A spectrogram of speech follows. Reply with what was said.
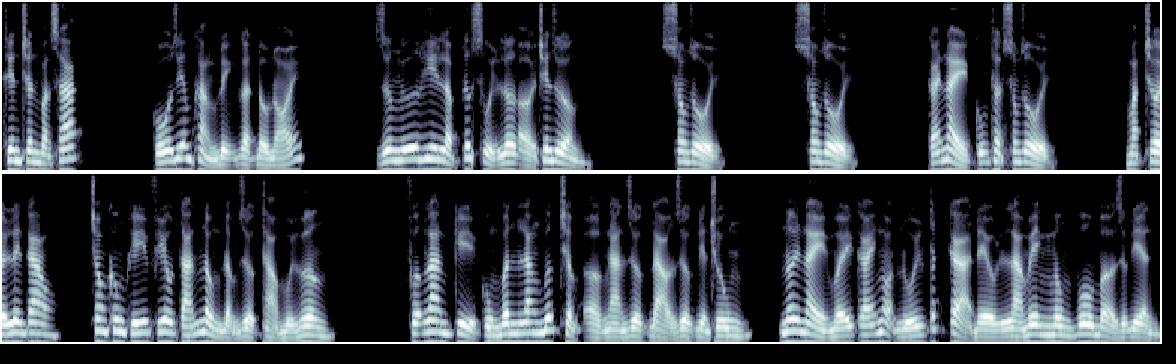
Thiên chân vạn sắc. Cố diễm khẳng định gật đầu nói. Dương ngữ hy lập tức sủi lơ ở trên giường. Xong rồi. Xong rồi. Cái này cũng thật xong rồi. Mặt trời lên cao, trong không khí phiêu tán nồng đậm dược thảo mùi hương. Phượng Lan Kỳ cùng Vân Lăng bước chậm ở ngàn dược đảo dược điển trung, nơi này mấy cái ngọn núi tất cả đều là mênh mông vô bờ dược điển.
